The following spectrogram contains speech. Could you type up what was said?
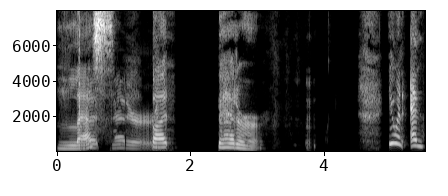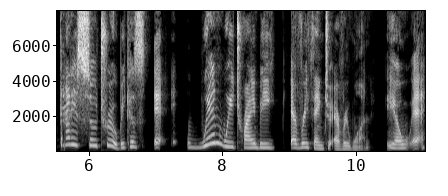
Less, but better. but better. You and and that is so true because it, when we try and be everything to everyone, you know, eh,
